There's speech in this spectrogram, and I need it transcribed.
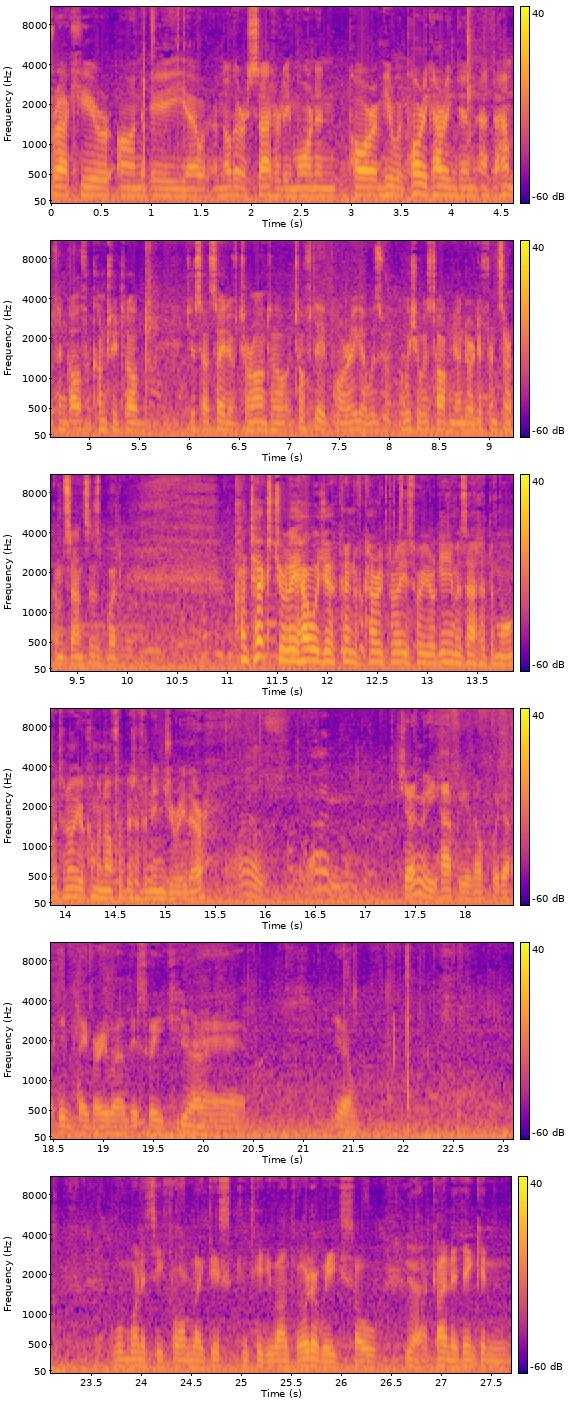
Craic here on a uh, another Saturday morning. Power, I'm here with Padraig Harrington at the Hamilton Golf and Country Club, just outside of Toronto. Tough day, Porrig. I was I wish I was talking under different circumstances, but contextually, how would you kind of characterise where your game is at at the moment? I know you're coming off a bit of an injury there. Well, I'm generally happy enough with it. I didn't play very well this week. Yeah. Uh, you know, wouldn't want to see form like this continue on to other weeks. So Yeah. I'm kind of thinking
